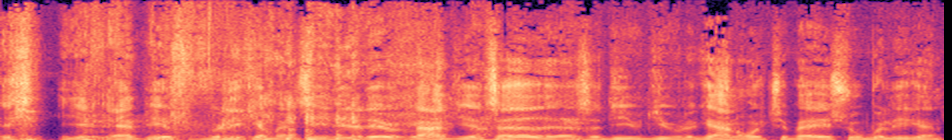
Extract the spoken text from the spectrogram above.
Ja, ja, det er selvfølgelig, kan man sige. Det, det er jo klart, de har taget, altså de, de vil gerne rykke tilbage i Superligaen,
